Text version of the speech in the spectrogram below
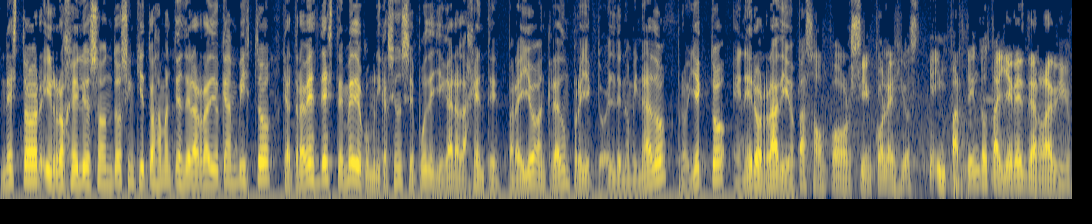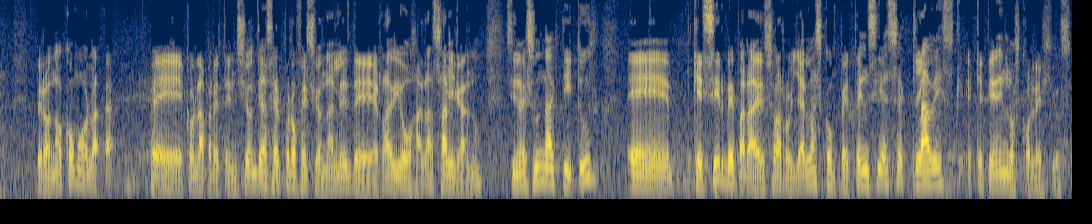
Néstor y Rogelio son dos inquietos amantes de la radio que han visto que a través de este medio de comunicación se puede llegar a la gente. Para ello han creado un proyecto, el denominado Proyecto Enero Radio. He pasado por 100 colegios impartiendo talleres de radio, pero no como la, eh, con la pretensión de hacer profesionales de radio, ojalá salgan, ¿no? sino es una actitud eh, que sirve para desarrollar las competencias claves que, que, tienen los colegios,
